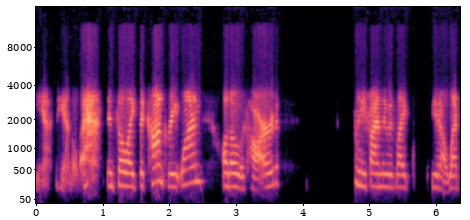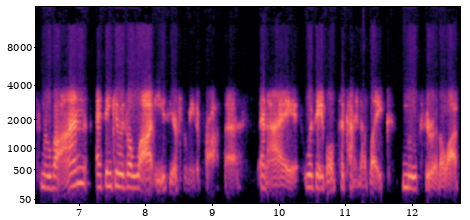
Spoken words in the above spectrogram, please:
can't handle that. And so, like, the concrete one, although it was hard, when he finally was like, you know, let's move on, I think it was a lot easier for me to process. And I was able to kind of like move through it a lot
